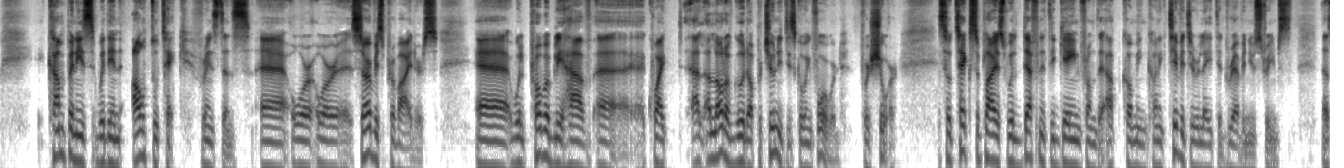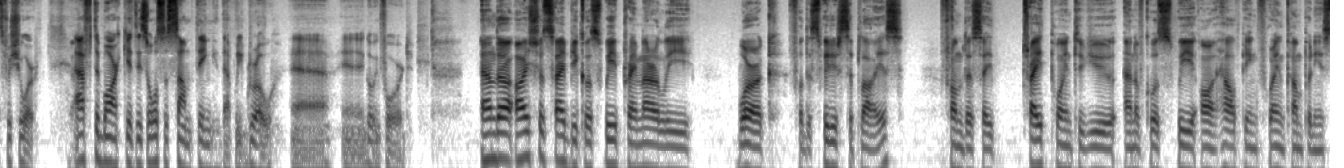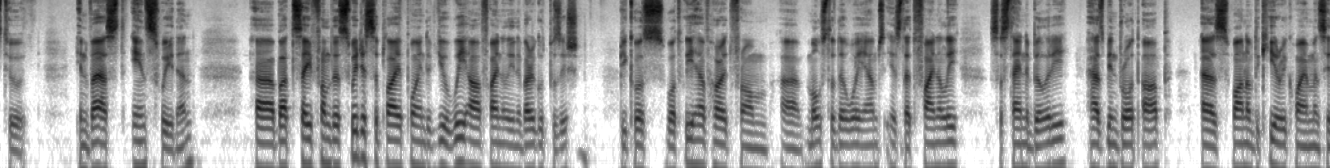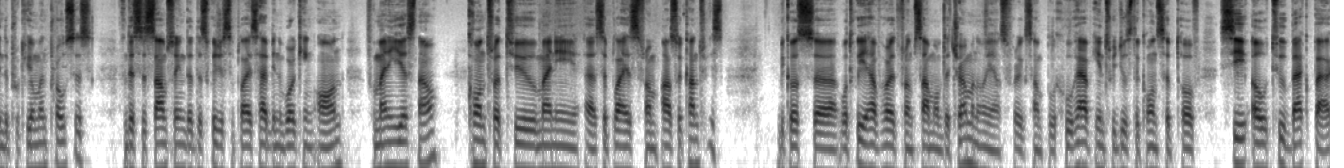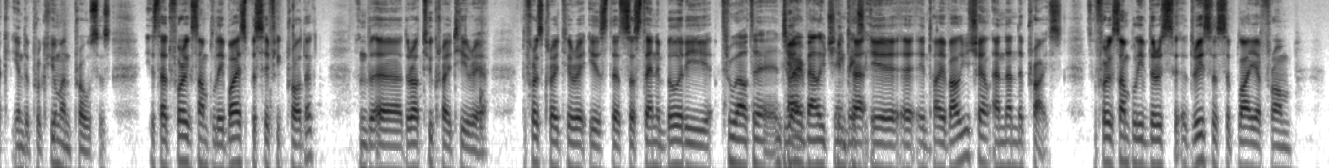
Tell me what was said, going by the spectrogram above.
companies within auto tech, for instance, or or service providers uh, will probably have uh, quite a, a, lot of good opportunities going forward, for sure. So tech suppliers will definitely gain from the upcoming connectivity-related revenue streams. That's for sure. Yeah. Aftermarket is also something that will grow uh, uh, going forward. And I should say because we primarily work for the Swedish suppliers from the say trade point of view, and of course we are helping foreign companies to invest in Sweden. Uh, but say from the Swedish supplier point of view, we are finally in a very good position because what we have heard from uh, most of the OEMs is that finally sustainability has been brought up as one of the key requirements in the procurement process. And this is something that the Swedish suppliers have been working on for many years now contra to many uh, suppliers from other countries because uh, what we have heard from some of the German OEMs, for example, who have introduced the concept of CO2 backpack in the procurement process, is that, for example, they buy a specific product, and uh, there are two criteria. The first criteria is the sustainability throughout the entire yeah, value chain, enti- uh, uh, entire value chain, and then the price. So, for example, if there is there is a supplier from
